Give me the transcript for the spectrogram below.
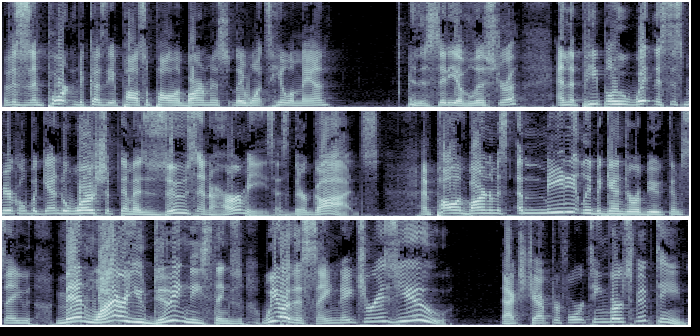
Now, this is important because the Apostle Paul and Barnabas, they once heal a man in the city of Lystra, and the people who witnessed this miracle began to worship them as Zeus and Hermes, as their gods. And Paul and Barnabas immediately began to rebuke them, saying, Men, why are you doing these things? We are the same nature as you. Acts chapter 14, verse 15.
